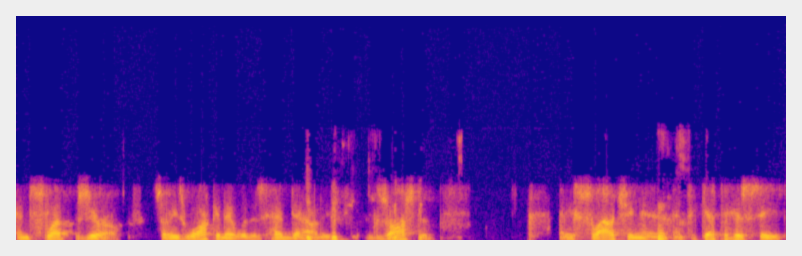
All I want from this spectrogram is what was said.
and slept zero. So he's walking in with his head down, he's exhausted, and he's slouching in. And to get to his seat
